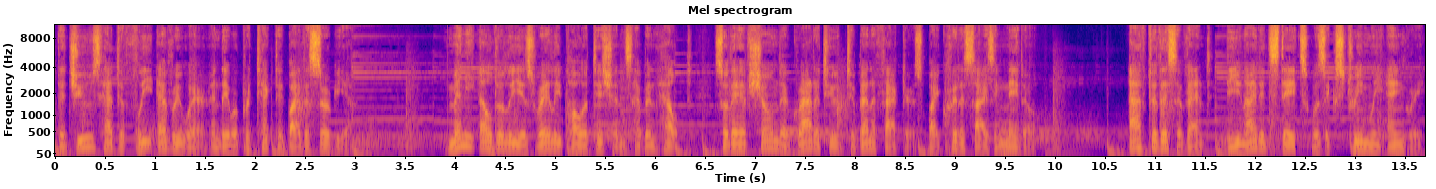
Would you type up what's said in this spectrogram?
the Jews had to flee everywhere and they were protected by the Serbia. Many elderly Israeli politicians have been helped, so they have shown their gratitude to benefactors by criticizing NATO. After this event, the United States was extremely angry.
